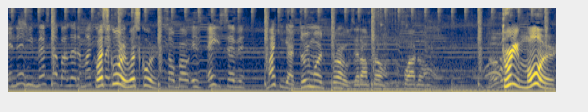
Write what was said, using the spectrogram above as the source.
And then he messed up by letting Michael What score? What score? So, bro, it's 8-7. Mikey got three more throws that I'm throwing before I go home. Three more.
